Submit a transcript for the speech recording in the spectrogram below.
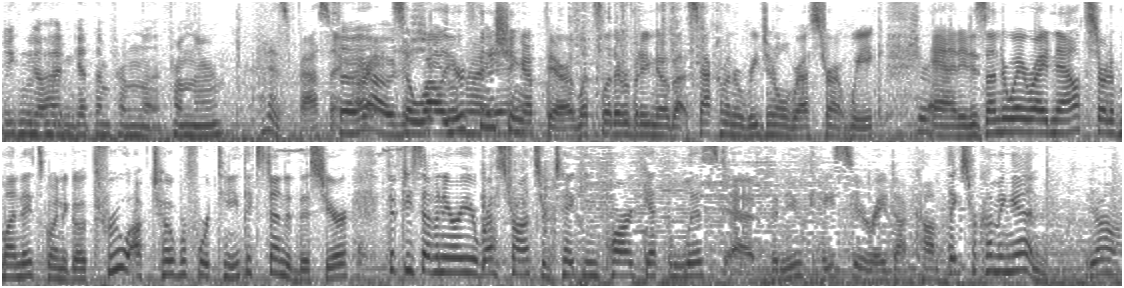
you can go ahead and get them from the, from there. That is fascinating. So, All yeah, right, so while you're right finishing in. up there, let's let everybody know about Sacramento Regional Restaurant Week. Sure. And it is underway right now. It started Monday. It's going to go through October 14th, extended this year. 57 area restaurants are taking part. Get the list at thenewkcra.com. Thanks for coming in. Yeah.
